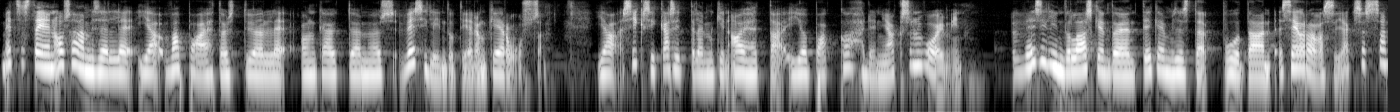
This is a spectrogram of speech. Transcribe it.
Metsästäjien osaamiselle ja vapaaehtoistyölle on käyttöä myös vesilintutiedon keruussa. Ja siksi käsittelemmekin aihetta jopa kahden jakson voimin. Vesilintulaskentojen tekemisestä puhutaan seuraavassa jaksossa,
